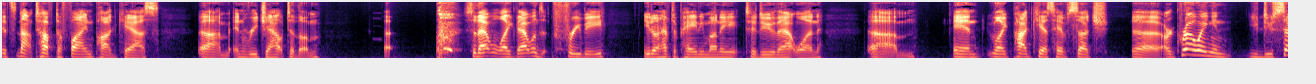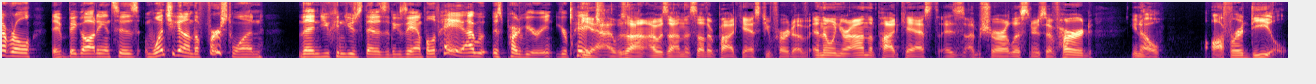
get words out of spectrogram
it's not tough to find podcasts um, and reach out to them. Uh, so that like that one's freebie. You don't have to pay any money to do that one. Um, and like podcasts have such uh, are growing, and you do several. They have big audiences. And once you get on the first one, then you can use that as an example of, hey, I w- as part of your your pitch. Yeah, I was on I was on this other podcast you've heard of, and then when you're on the podcast, as I'm sure our listeners have heard, you know, offer a deal.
